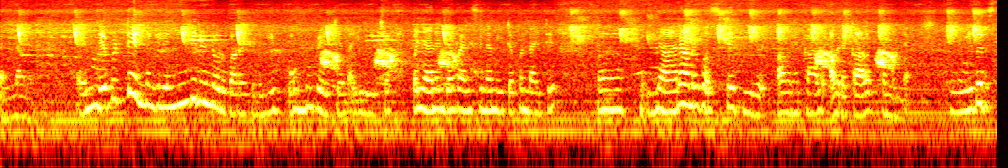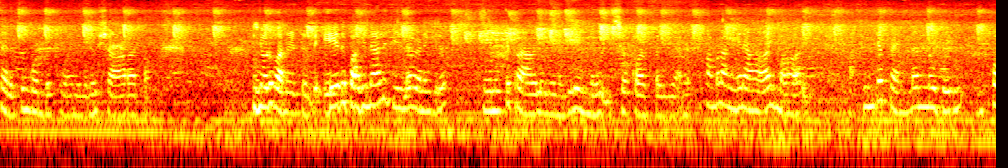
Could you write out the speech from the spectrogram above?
തന്നെയാണ് എന്നെ എവിടെ ഉണ്ടെങ്കിലും എന്തിനും എന്നോട് പറയത്തില്ല ഈ ഒന്നും പേടിക്കേണ്ട ചോദിച്ചു അപ്പം ഞാൻ എന്റെ ഫ്രണ്ട്സിന്റെ മീറ്റപ്പ് ഉണ്ടായിട്ട് ഞാനാണ് ഫസ്റ്റ് എത്തിയത്. അവനേക്കാൾ അവരെക്കാളൊക്കെ മുന്നേ. ഏതൊരു സ്ഥലത്തും കൊണ്ടുപോകാൻ ഇതിന് ഉഷാറാട്ടോ. എന്നോട് പറഞ്ഞിട്ടുണ്ട് ഏത് പതിനാല് ജില്ല വേണമെങ്കിലും എനിക്ക് ട്രാവൽ ചെയ്യണമെങ്കിൽ എന്നെ വിളിച്ചോ കുഴപ്പമില്ലാണ് നമ്മൾ അങ്ങനെ ആയി മാറി. അതിന്റെ ഫ്രണ്ട് എന്നുപരി ഇപ്പോൾ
